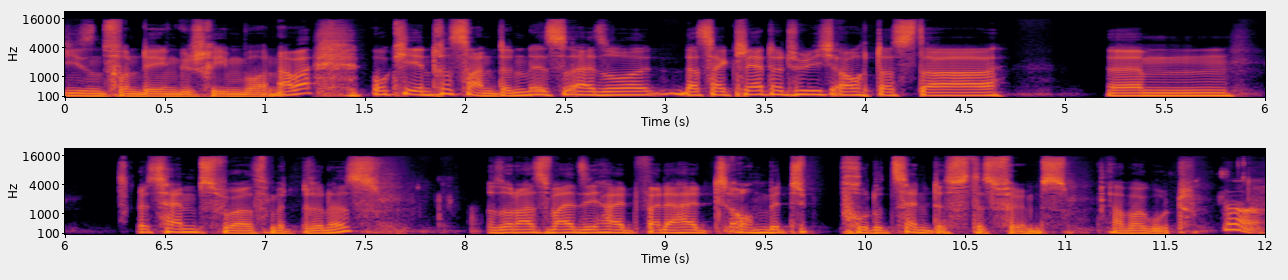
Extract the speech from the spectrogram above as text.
Die sind von denen geschrieben worden. Aber okay, interessant. Dann ist also, das erklärt natürlich auch, dass da ähm, Chris Hemsworth mit drin ist sondern weil sie halt, weil er halt auch mit Produzent ist des Films. Aber gut. Ja.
